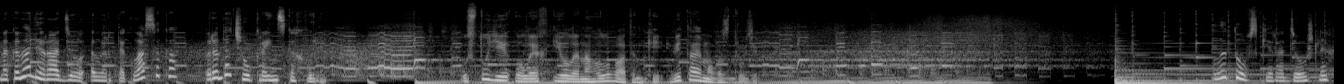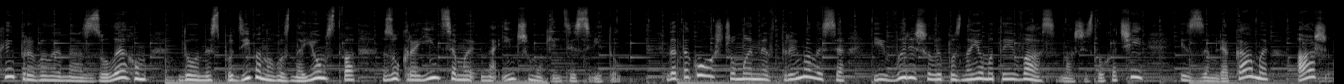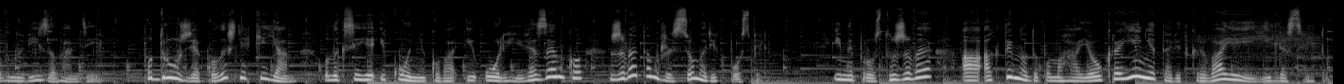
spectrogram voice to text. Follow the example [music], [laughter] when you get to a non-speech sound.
На каналі Радіо ЛРТ Класика передача Українська хвиля. У студії Олег і Олена Головатенки. Вітаємо вас, друзі! Литовські радіошляхи привели нас з Олегом до несподіваного знайомства з українцями на іншому кінці світу. До такого, що ми не втрималися і вирішили познайомити і вас, наші слухачі, із земляками аж в Новій Зеландії. Подружжя колишніх киян Олексія Іконнікова і Ольги В'язенко живе там вже сьомий рік поспіль. І не просто живе, а активно допомагає Україні та відкриває її для світу.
